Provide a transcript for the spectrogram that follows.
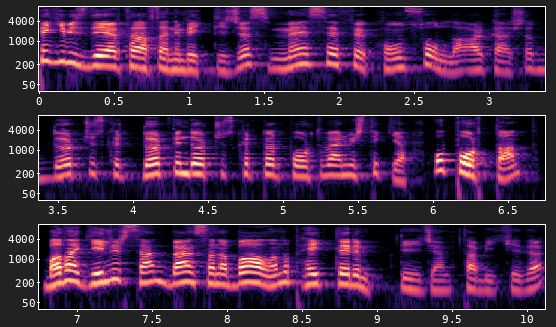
Peki biz diğer tarafta ne bekleyeceğiz? MSF konsolla arkadaşlar 440 4444 portu vermiştik ya. O porttan bana gelirsen ben sana bağlanıp hacklerim diyeceğim tabii ki de.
